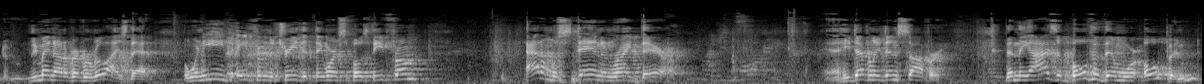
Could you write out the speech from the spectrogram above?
You may not have ever realized that, but when Eve ate from the tree that they weren't supposed to eat from, Adam was standing right there. And he definitely didn't stop her. Then the eyes of both of them were opened,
